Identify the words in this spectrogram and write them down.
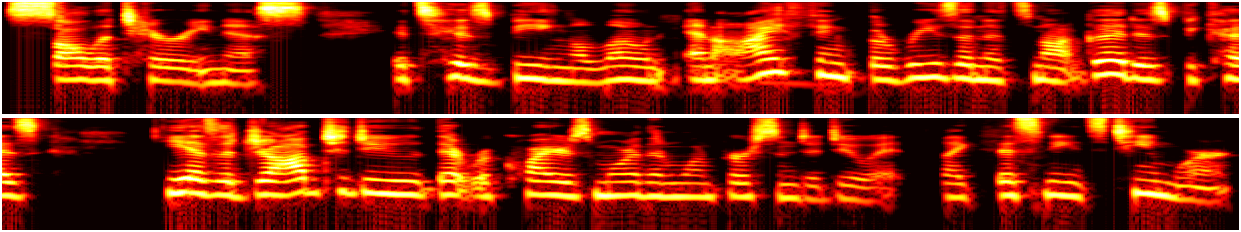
solitariness. It's his being alone. And I think the reason it's not good is because he has a job to do that requires more than one person to do it. Like this needs teamwork.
